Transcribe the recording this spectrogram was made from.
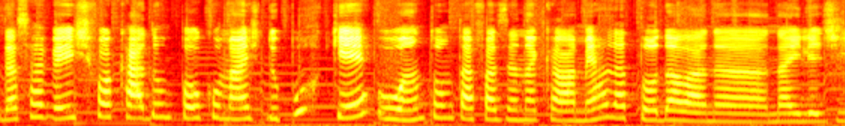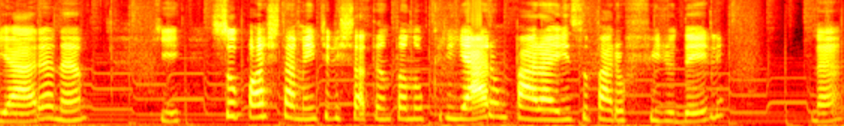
Dessa vez focado um pouco mais do porquê o Anton tá fazendo aquela merda toda lá na, na ilha de Yara, né? Que supostamente ele está tentando criar um paraíso para o filho dele, né?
